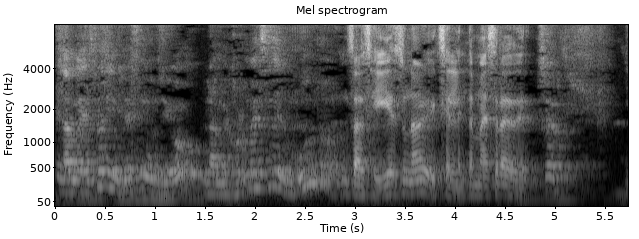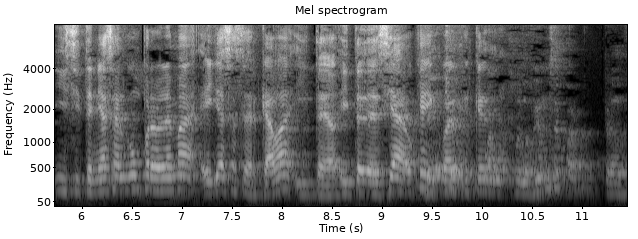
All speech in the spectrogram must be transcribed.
La maestra de inglés nos dio la mejor maestra del mundo. O sea, sí, es una excelente maestra de... O sea, Y si tenías algún problema, ella se acercaba y te, y te decía, ok, de ¿cuál, hecho, qué? cuando, cuando fuimos a. Perdón,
